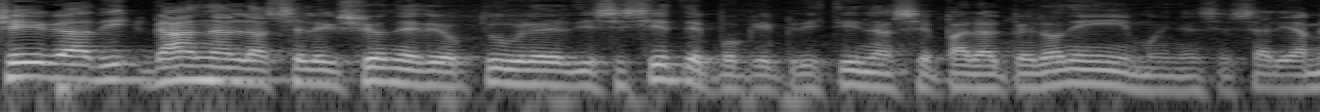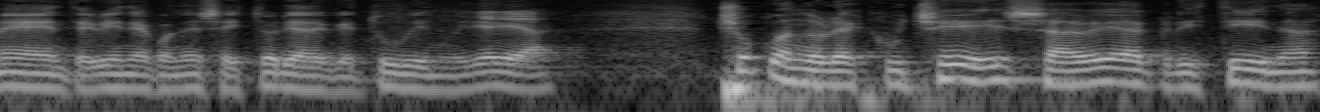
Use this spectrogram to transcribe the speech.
llega, ganan las elecciones de octubre del 17 porque Cristina separa el peronismo innecesariamente, viene con esa historia de que tuve una idea. Yo cuando la escuché esa vez a Cristina,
